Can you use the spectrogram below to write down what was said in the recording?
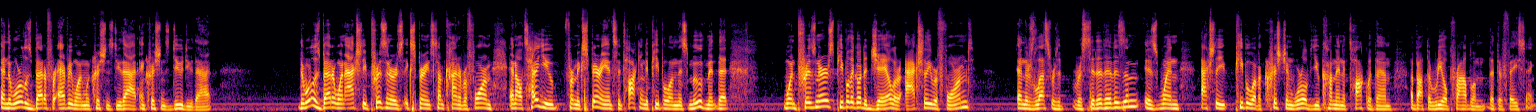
And the world is better for everyone when Christians do that, and Christians do do that. The world is better when actually prisoners experience some kind of reform. And I'll tell you from experience and talking to people in this movement that when prisoners, people that go to jail, are actually reformed, and there's less recidivism is when actually people who have a Christian worldview come in and talk with them about the real problem that they're facing.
